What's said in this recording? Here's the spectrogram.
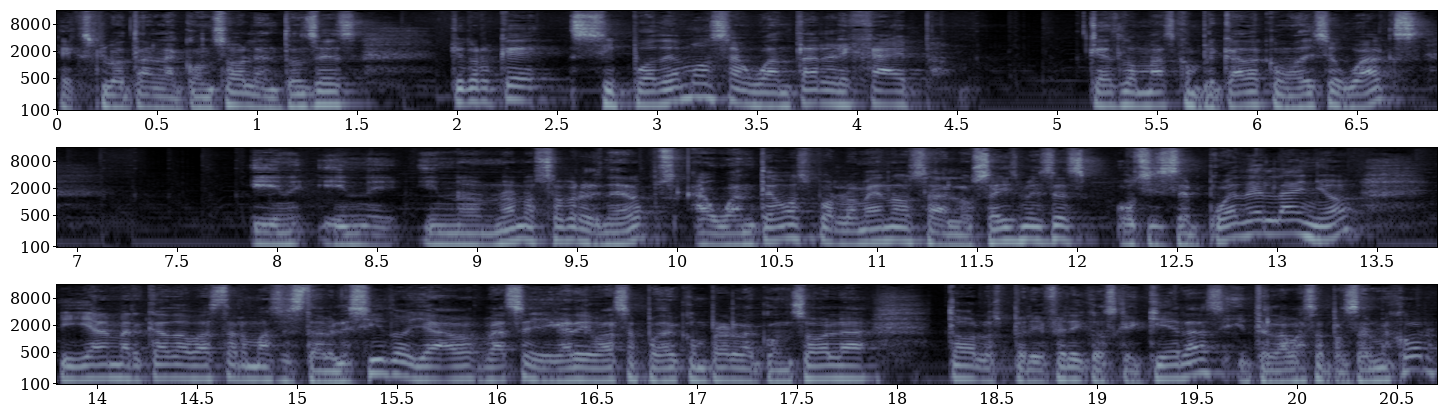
que explotan la consola. Entonces, yo creo que si podemos aguantar el hype, que es lo más complicado, como dice Wax, y, no, nos sobra el dinero, pues aguantemos por lo menos a los seis meses o si se puede el año y ya el mercado va a estar más establecido, ya vas a llegar y vas a poder comprar la consola, todos los periféricos que quieras y te la vas a pasar mejor.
